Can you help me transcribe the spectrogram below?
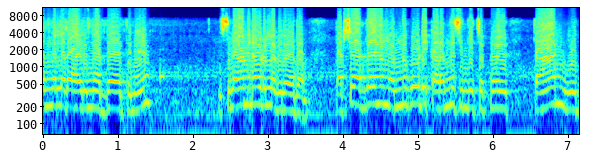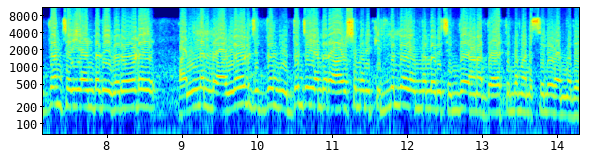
എന്നുള്ളതായിരുന്നു അദ്ദേഹത്തിന് ഇസ്ലാമിനോടുള്ള വിരോധം. പക്ഷെ അദ്ദേഹം ഒന്നുകൂടി കടന്നു ചിന്തിച്ചപ്പോൾ താൻ യുദ്ധം ചെയ്യേണ്ടത് ഇവരോട് അല്ലല്ലോ അവരോട് യുദ്ധം യുദ്ധം ചെയ്യേണ്ട ഒരു ആവശ്യം എനിക്കില്ലല്ലോ എന്നുള്ളൊരു ചിന്തയാണ് അദ്ദേഹത്തിന്റെ മനസ്സിൽ വന്നത്.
